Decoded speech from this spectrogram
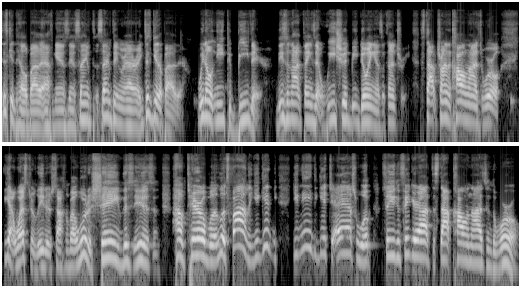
just get the hell up out of Afghanistan. Same same thing with Iraq. Just get up out of there. We don't need to be there. These are not things that we should be doing as a country. Stop trying to colonize the world. You got Western leaders talking about what a shame this is and how terrible it looks. Finally, you get you need to get your ass whooped so you can figure out to stop colonizing the world.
